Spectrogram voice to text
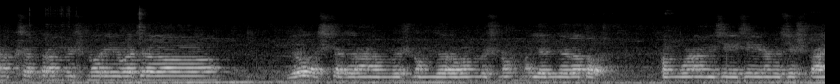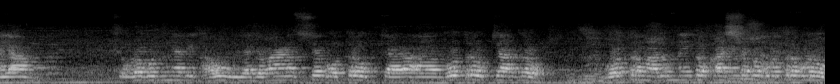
नक्षत्रम विष्णुरेव च। योगश्चरणं विष्णुं जरवं विष्णुं यज्ञगत। गुणविशेषेण विशिष्टायां शुभगुण्यतिथौ यजमानस्य गोत्र उच्चारः गोत्र उच्चार करो। गोत्र मालूम नहीं तो काश्यप गोत्र बोलो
